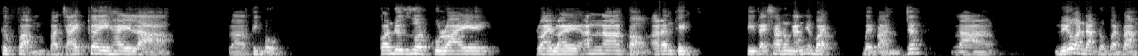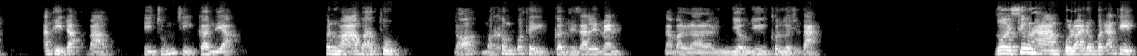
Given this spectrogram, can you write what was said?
thực phẩm và trái cây hay là là tinh bột. Còn đường ruột của loài loài loài ăn à, cỏ à, ăn thịt thì tại sao nó ngắn như vậy? Bởi bản chất là nếu ăn đạm động vật vào ăn thịt đó vào thì chúng chỉ cần gì ạ? Phân hóa và hấp thu. Đó mà không có thể cần thời gian lên men. Là, là, là nhiều như con người chúng ta. Rồi xương hàm của loài động vật ăn thịt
